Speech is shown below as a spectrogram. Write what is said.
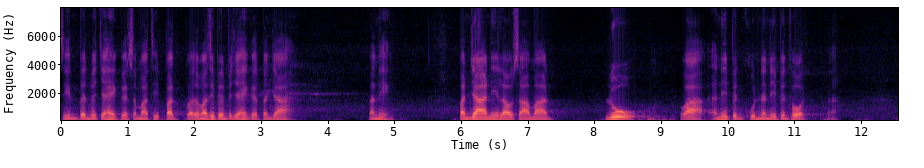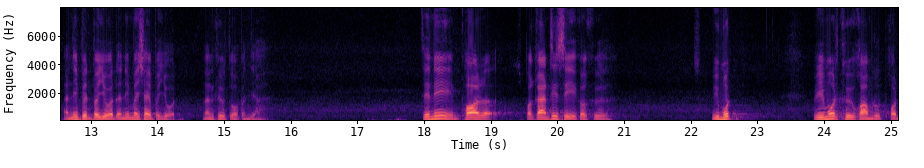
ศีลเป็นปัจจัยให้เกิดสมาธิปัสมาธิเป็นปัจจัยให้เกิดปัญญา นั่นเอง ปัญญานี้เราสามารถ รู้ว่าอันนี้เป็นคุณอันนี้เป็นโทษนะอันนี้เป็นประโยชน์ อันนี้ไม่ใช่ประโยชน์ นั่นคือตัวปัญญา ทีนี้พอประการที่สี่ก็คือวิมุตติวิมุตติคือความหลุดพ้น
